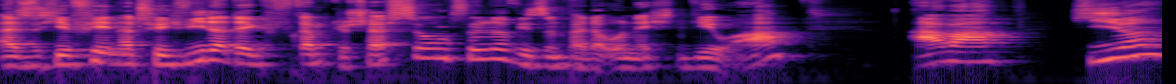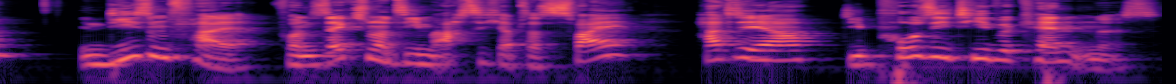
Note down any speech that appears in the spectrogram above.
also hier fehlt natürlich wieder der Fremdgeschäftsführungswille. Wir sind bei der unechten GOA. Aber hier in diesem Fall von 687 Absatz 2 hatte er die positive Kenntnis,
